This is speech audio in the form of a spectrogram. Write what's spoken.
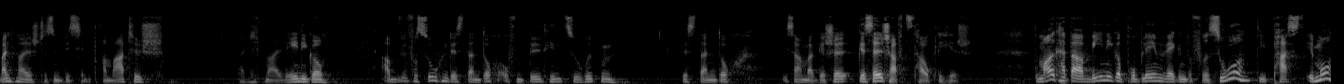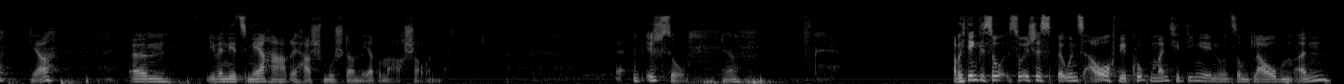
Manchmal ist das ein bisschen dramatisch, manchmal weniger. aber wir versuchen das dann doch auf ein Bild hinzurücken, das dann doch, ich sage mal, gesellschaftstauglich ist. Der Marc hat da weniger Probleme wegen der Frisur, die passt immer. Ja. Ähm, wenn du jetzt mehr Haare hast, musst du da mehr danach schauen. Ist so. Ja. Aber ich denke, so, so ist es bei uns auch. Wir gucken manche Dinge in unserem Glauben an,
